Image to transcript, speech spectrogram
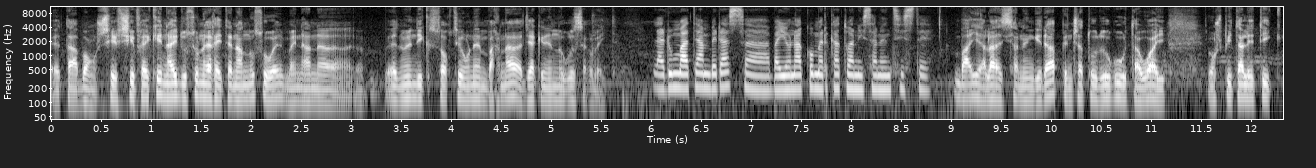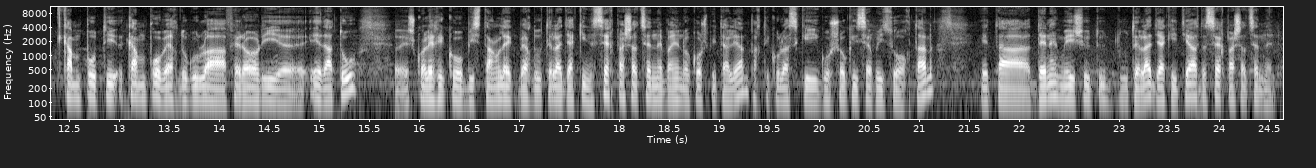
eta bon, xifrekin nahi duzun erraiten handuzu, eh, baina enuendik sortzionen barna jakinen dugu zerbait. Larun batean beraz, uh, Baionako merkatuan izanen ziste? Bai, ala izanen gira, pentsatu dugu eta guai ospitaletik kanpo, behar dugula afera hori uh, edatu. Eskualeriko biztanlek behar dutela jakin zer pasatzen den Baionako ospitalean, partikulazki goxoki zerbizu hortan, eta denek mehizu dutela jakitea zer pasatzen den.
